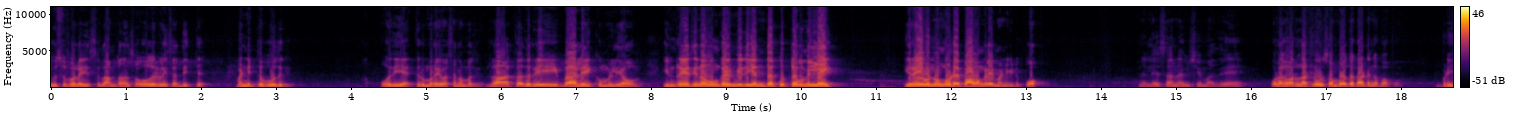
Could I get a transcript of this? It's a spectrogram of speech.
யூசுஃப் அலை இஸ்லாம் தனது சகோதரர்களை சந்தித்து மன்னித்த போது ஓதிய திருமறை வசனம் அது. லா தத் ரீபலைக்கும் யௌம். இன்றைய தினம் உங்கள் மீது எந்த குற்றமும் இல்லை. இறைவன் உங்களுடைய பாவங்களை மன்னிக்கிட்டு போ. என்ன லேசான விஷயமா அது? உலக வரலாற்றில் ஒரு சம்பவத்தை காட்டுங்க பார்ப்போம். இப்படி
